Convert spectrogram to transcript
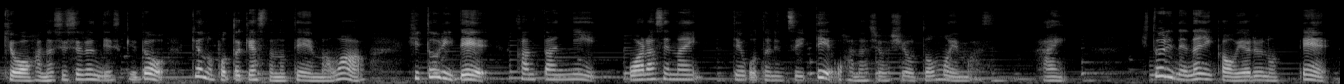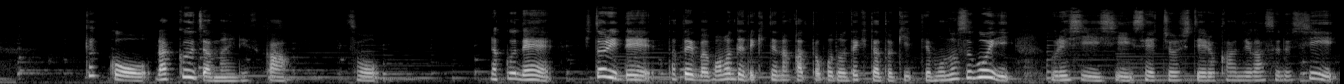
今日はお話しするんですけど、今日のポッドキャストのテーマは、一人で簡単に終わらせないっていうことについてお話をしようと思います。はい。一人で何かをやるのって結構楽じゃないですか。そう。楽で、一人で、例えば今までできてなかったことできた時ってものすごい嬉しいし、成長している感じがするし、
